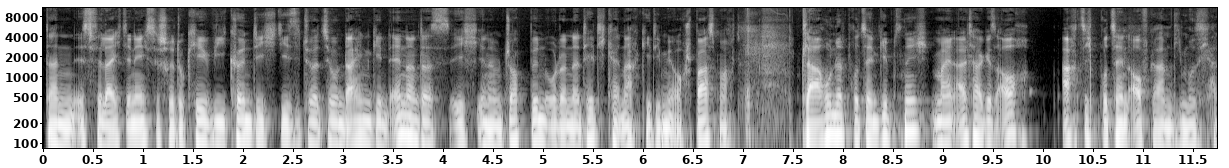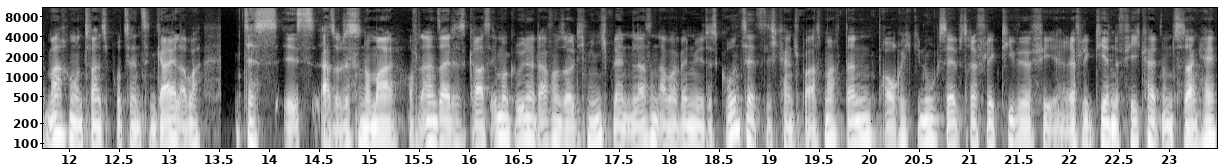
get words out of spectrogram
dann ist vielleicht der nächste Schritt, okay, wie könnte ich die Situation dahingehend ändern, dass ich in einem Job bin oder einer Tätigkeit nachgehe, die mir auch Spaß macht. Klar, 100% gibt es nicht. Mein Alltag ist auch 80% Aufgaben, die muss ich halt machen und 20% sind geil, aber das ist, also das ist normal. Auf der anderen Seite ist das Gras immer grüner, davon sollte ich mich nicht blenden lassen, aber wenn mir das grundsätzlich keinen Spaß macht, dann brauche ich genug selbstreflektive, reflektierende Fähigkeiten, um zu sagen, hey,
